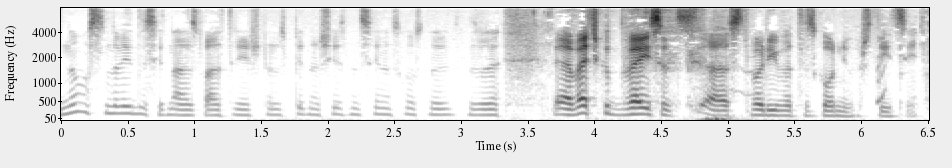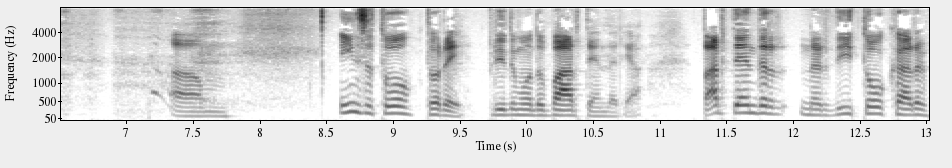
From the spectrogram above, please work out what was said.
7, 8, 9, 10, 11, 12, 13, 14, 15, 16, 17, 18, 19, 20, več kot 20 uh, stvari v tej zgornji vrstici. Um, in zato, torej, pridemo do bartenderja. Bartender naredi to, kar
